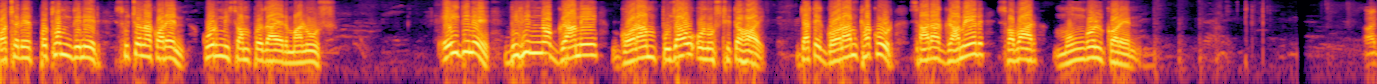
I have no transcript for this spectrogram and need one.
বছরের প্রথম দিনের সূচনা করেন কর্মী সম্প্রদায়ের মানুষ। এই দিনে বিভিন্ন গ্রামে গরাম পূজাও অনুষ্ঠিত হয়, যাতে গরাম ঠাকুর সারা গ্রামের সবার মঙ্গল করেন। আজ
